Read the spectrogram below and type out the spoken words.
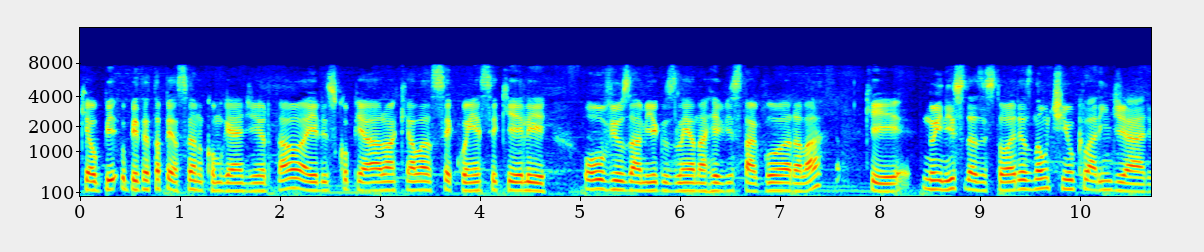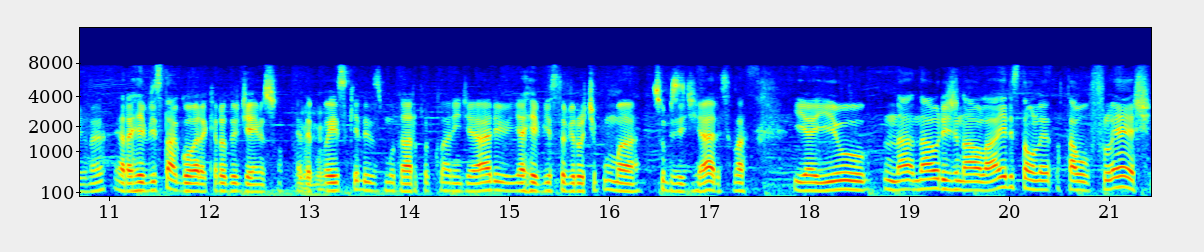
que é o, Pe- o Peter tá pensando como ganhar dinheiro e tal, aí eles copiaram aquela sequência que ele ouve os amigos lendo a revista Agora lá, que no início das histórias não tinha o Clarim Diário, né? Era a revista Agora, que era do Jameson. É depois que eles mudaram pro Clarim Diário e a revista virou tipo uma subsidiária, sei lá. E aí o na, na original lá eles estão tá o Flash,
